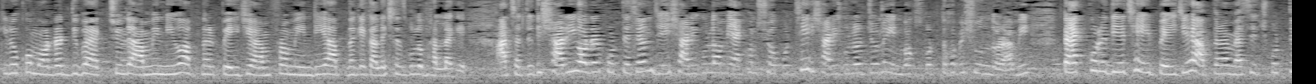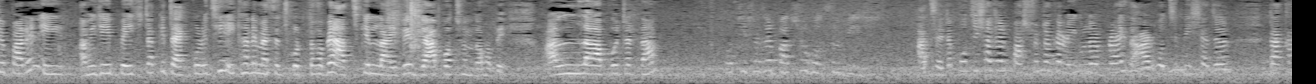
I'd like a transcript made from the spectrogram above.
কীরকম অর্ডার দিব? অ্যাকচুয়ালি আমি নিউ আপনার পেজে আম ফ্রম ইন্ডিয়া আপনাকে কালেকশনগুলো ভালো লাগে। আচ্ছা যদি শাড়ি অর্ডার করতে চান, যেই শাড়িগুলো আমি এখন শো করছি, এই শাড়িগুলোর জন্য ইনবক্স করতে হবে সুন্দর। আমি ট্যাগ করে দিয়েছি এই পেজে আপনারা মেসেজ করতে পারেন। এই, আমি যে পেজটাকে ট্যাগ করেছি এখানে মেসেজ করতে হবে, আজকের লাইভে যা পছন্দ হবে। আল্লাহ এটার দাম? পঁচিশ হাজার পাঁচশো হোলসেল আচ্ছা এটা পঁচিশ হাজার পাঁচশো টাকা রেগুলার প্রাইস আর হচ্ছে বিশ হাজার টাকা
